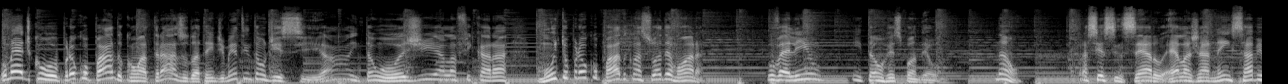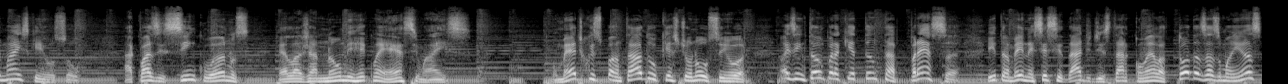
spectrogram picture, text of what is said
O médico, preocupado com o atraso do atendimento, então disse: Ah, então hoje ela ficará muito preocupado com a sua demora. O velhinho então respondeu: Não, para ser sincero, ela já nem sabe mais quem eu sou. Há quase cinco anos ela já não me reconhece mais. O médico espantado questionou o senhor: Mas então para que tanta pressa e também necessidade de estar com ela todas as manhãs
